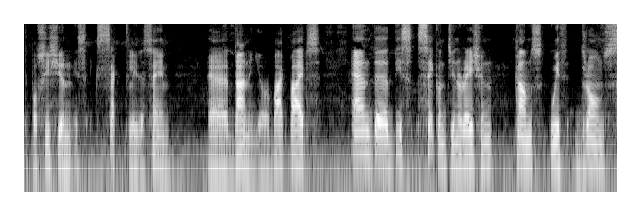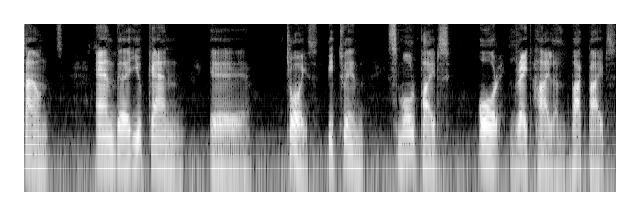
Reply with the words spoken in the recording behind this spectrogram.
the position is exactly the same uh, done in your bagpipes. And uh, this second generation comes with drone sound, and uh, you can uh, choice between small pipes or Great Highland bagpipes,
